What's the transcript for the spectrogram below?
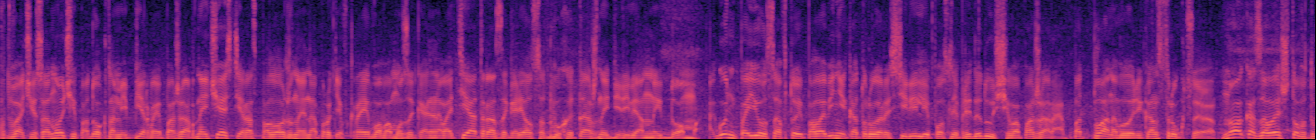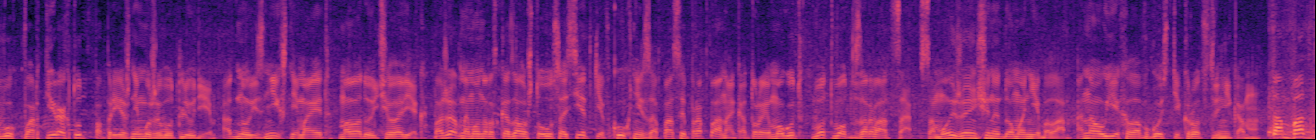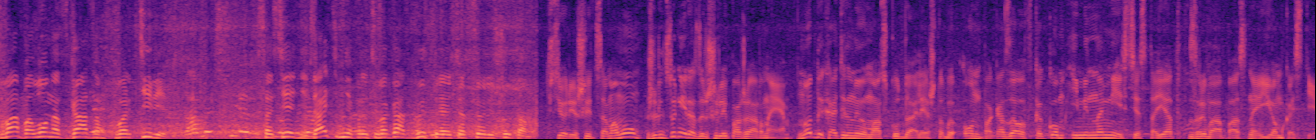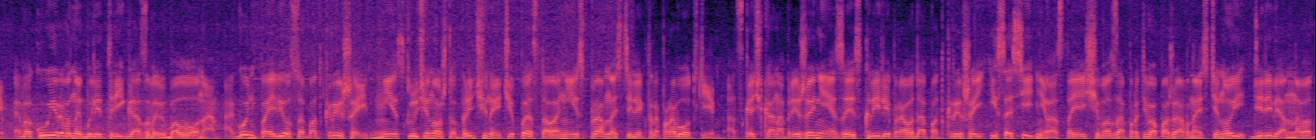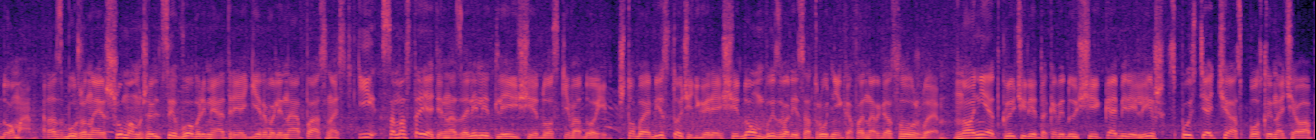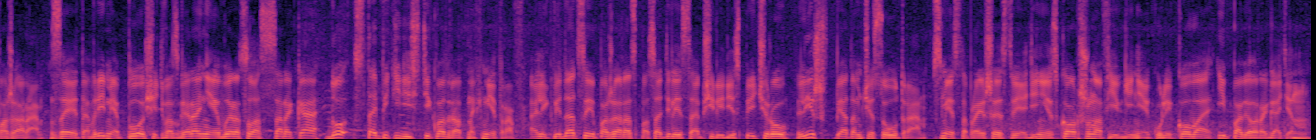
В два часа ночи под окнами первой пожарной части, расположенной напротив Краевого музыкального театра, загорелся двухэтажный деревянный дом. Огонь появился в той половине, которую расселили после предыдущего пожара, под плановую реконструкцию. Но оказалось, что в двух квартирах тут по-прежнему живут люди. Одну из них снимает молодой человек. Пожарным он рассказал, что у соседки в кухне запасы пропана, которые могут вот-вот взорваться. Самой женщины дома не было. Она уехала в гости к родственникам. Там два баллона с газом в квартире соседней. Дайте мне противогаз, быстро я сейчас все решу там. Все решить самому жильцу не разрешили пожарные, но дыхательную маску дали, чтобы он показал, в каком именно месте стоят взрывоопасные емкости. Эвакуированы были три газовых баллона. Огонь появился под крышей. Не исключено, что причиной ЧП стала неисправность электропроводки. От скачка напряжения заискрили провода под крышей и соседнего, стоящего за противопожарной стеной деревянного дома. Разбуженные шумом, жильцы вовремя отреагировали на опасность и самостоятельно залили тлеющие доски водой. Чтобы обесточить горящий дом, вызвали сотрудников энергослужбы. Но они отключили таковедущие кабели лишь спустя час после начала пожара. За это время площадь возгорания выросла с 40 до 150 квадратных метров. О ликвидации пожара спасатели сообщили диспетчеру лишь в пятом часу утра. С места происшествия Денис Коршунов, Евгения Куликова и Павел Рогатин.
